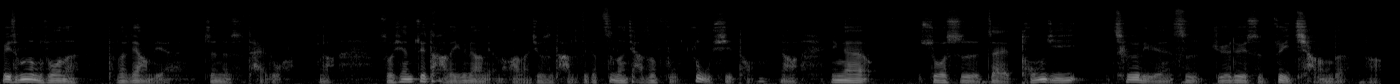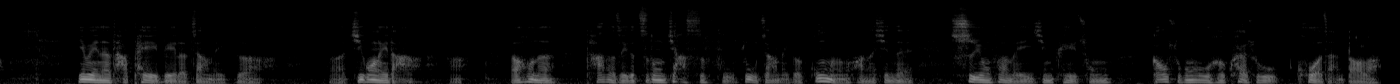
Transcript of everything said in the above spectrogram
为什么这么说呢？它的亮点真的是太多了啊。首先，最大的一个亮点的话呢，就是它的这个智能驾驶辅助系统啊，应该说是在同级车里面是绝对是最强的啊，因为呢，它配备了这样的一个呃激光雷达啊，然后呢，它的这个自动驾驶辅助这样的一个功能的话呢，现在适用范围已经可以从高速公路和快速路扩展到了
